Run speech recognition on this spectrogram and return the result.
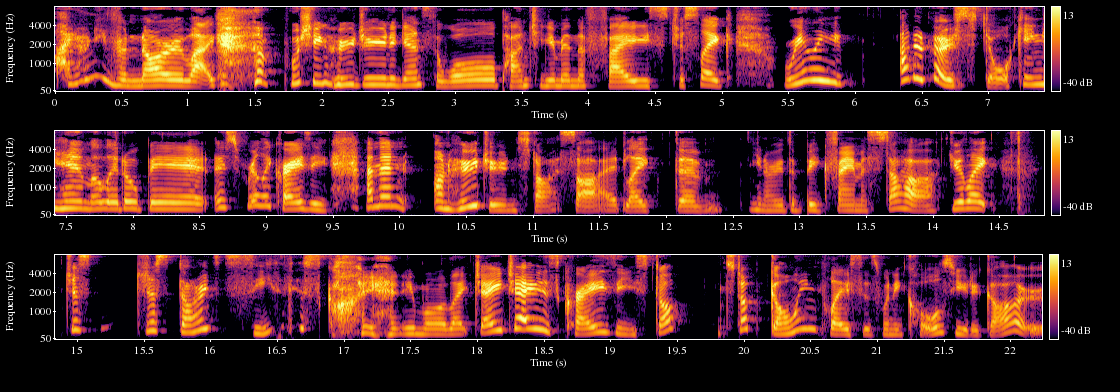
I don't even know, like pushing Hoojun against the wall, punching him in the face, just like really I don't know, stalking him a little bit. It's really crazy. And then on Hoojun's side, like the, you know, the big famous star, you're like, just, just don't see this guy anymore. Like JJ is crazy. Stop, stop going places when he calls you to go.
